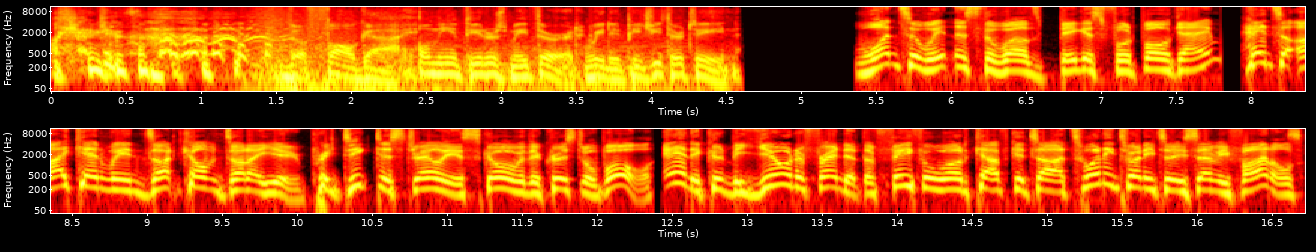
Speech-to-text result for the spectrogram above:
The Fall Guy. Only in theaters May 3rd. Rated PG-13. Want to witness the world's biggest football game? Head to iCanWin.com.au, predict Australia's score with a crystal ball, and it could be you and a friend at the FIFA World Cup Qatar 2022 semi finals,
